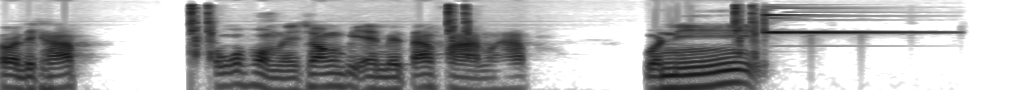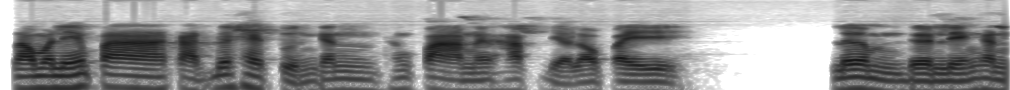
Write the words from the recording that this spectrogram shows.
สวัสดีครับพบกับผมในช่อง BN Beta Farm ครับ วันนี้ เรามาเลี้ยงปลากัดด้วยไข่ตุ๋นกันทั้งฟาร์มนะครับ เดี๋ยวเราไปเริ่มเดินเลี้ยงกัน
